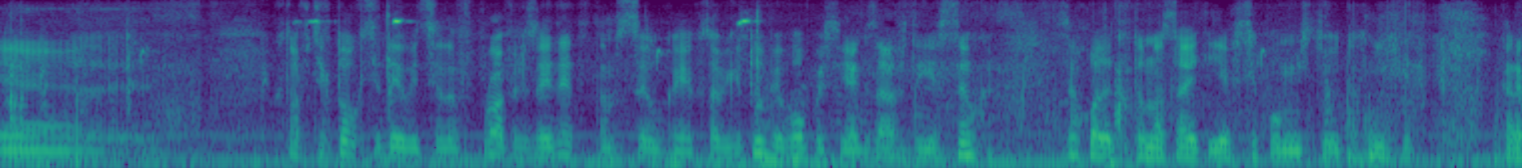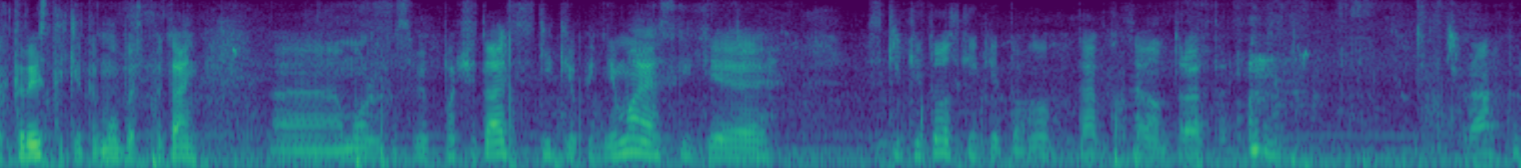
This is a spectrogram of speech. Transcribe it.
Е, Хто в TikTok дивиться, в профіль зайдете, там ссылка є. Хто в Ютубі в описі, як завжди, є ссылка. Заходите, там на сайті є всі повністю технічні характеристики, тому без питань е, можете собі почитати, скільки піднімає, скільки, скільки то, скільки то. Ну, так, це вам трактор. Трактор.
